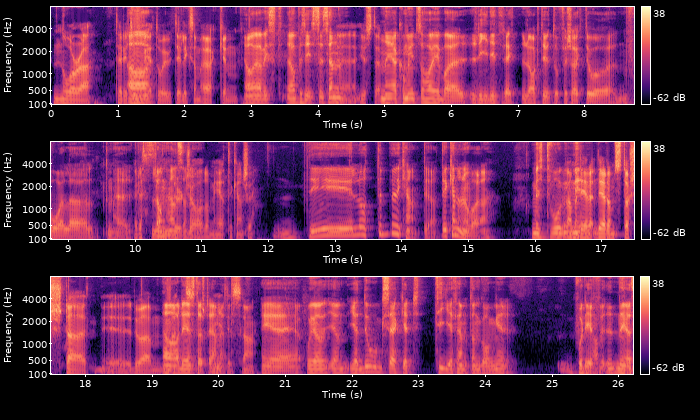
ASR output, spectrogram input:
Nora-territoriet och ut i liksom öken. Ja, ja visst. Ja, precis. Sen Eh, just det. när jag kom ut så har jag bara ridit direkt, rakt ut och försökt att få alla de här Är det långhalsarna. Thunderjaw de heter kanske? Det låter bekant, ja. Det kan det nog vara. Med två, ja, med, det, är, det är de största eh, du har Ja, det är den största jag mött. Ja. Eh, och jag, jag, jag dog säkert 10-15 gånger på det Ja. när jag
